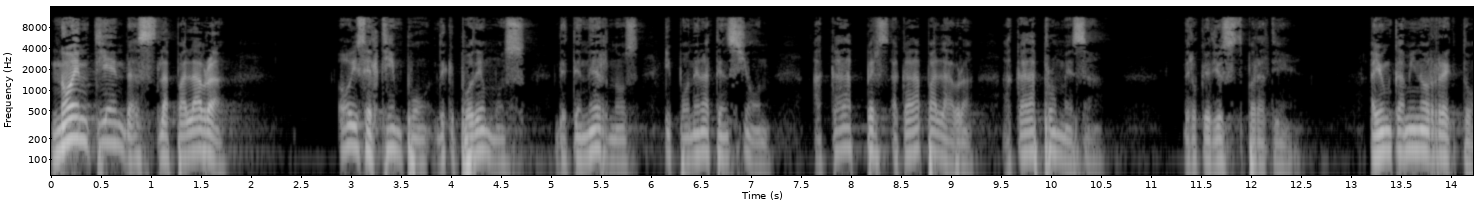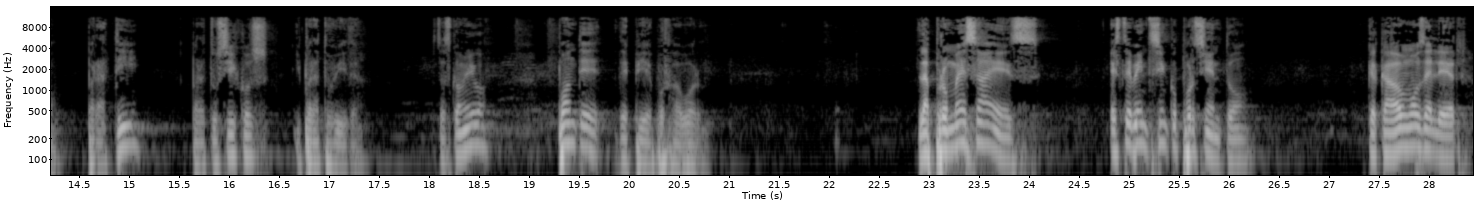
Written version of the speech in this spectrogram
no entiendas la palabra. Hoy es el tiempo de que podemos detenernos y poner atención a cada, a cada palabra, a cada promesa de lo que Dios es para ti. Hay un camino recto para ti, para tus hijos y para tu vida. ¿Estás conmigo? Ponte de pie, por favor. La promesa es, este 25% que acabamos de leer,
